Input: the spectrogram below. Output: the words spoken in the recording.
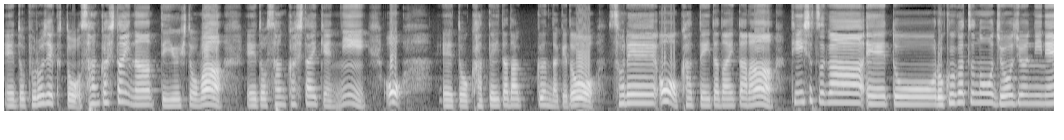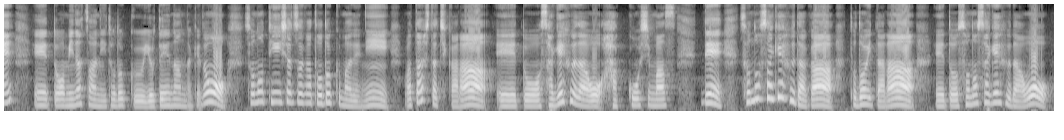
えーと、プロジェクト参加したいなっていう人は、えーと、参加したい件にをえーと、買っていただくんだけどそれを買っていただいたら T シャツが、えーと、6月の上旬にね、えーと、皆さんに届く予定なんだけどその T シャツが届くまでに私たちから、えー、と下げ札を発行します。でその下げ札が届いたら、えー、とその下げ札を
